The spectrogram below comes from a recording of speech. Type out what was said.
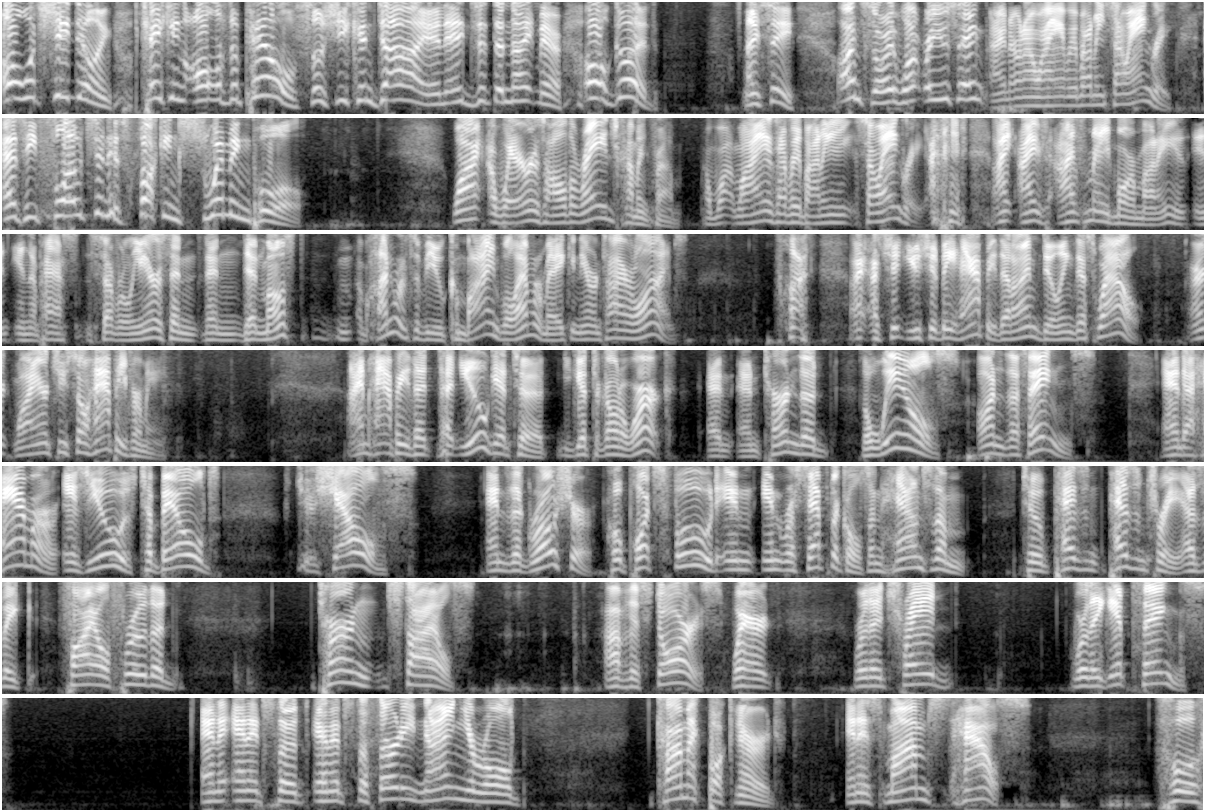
Oh, what's she doing? Taking all of the pills so she can die and exit the nightmare. Oh, good. I see. I'm sorry, what were you saying? I don't know why everybody's so angry. As he floats in his fucking swimming pool. Why? Where is all the rage coming from? Why, why is everybody so angry? I mean, I, I've I've made more money in, in the past several years than, than than most hundreds of you combined will ever make in your entire lives. I, I should you should be happy that I'm doing this well. Aren't, why aren't you so happy for me? I'm happy that, that you get to you get to go to work and, and turn the, the wheels on the things. And a hammer is used to build shelves. And the grocer who puts food in, in receptacles and hands them to peasant peasantry as they file through the turnstiles of the stores where where they trade where they get things. And and it's the and it's the 39 year old comic book nerd in his mom's house. Who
